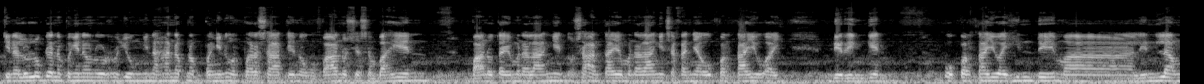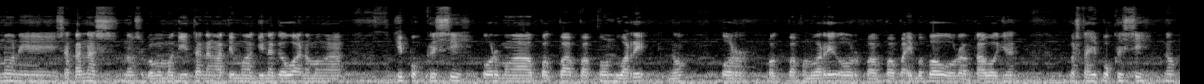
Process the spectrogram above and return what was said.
kinalulugdan ng Panginoon or yung hinahanap ng Panginoon para sa atin no, kung paano siya sambahin, paano tayo manalangin o saan tayo manalangin sa Kanya upang tayo ay diringgin upang tayo ay hindi malinlang no ni Satanas no sa pamamagitan ng ating mga ginagawa ng mga hypocrisy or mga pagpapakunwari no or pagpakunwari or pagpapaibabaw or ang tawag diyan basta hypocrisy no.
